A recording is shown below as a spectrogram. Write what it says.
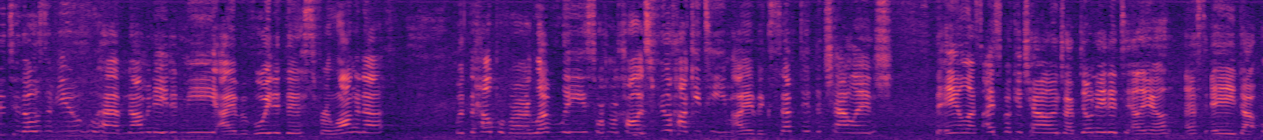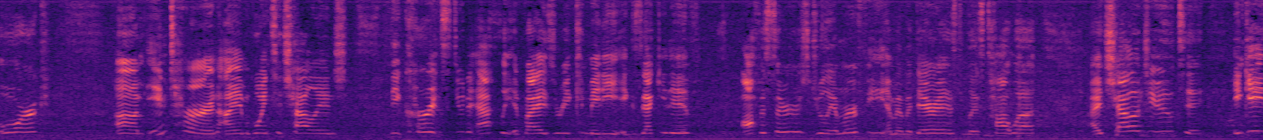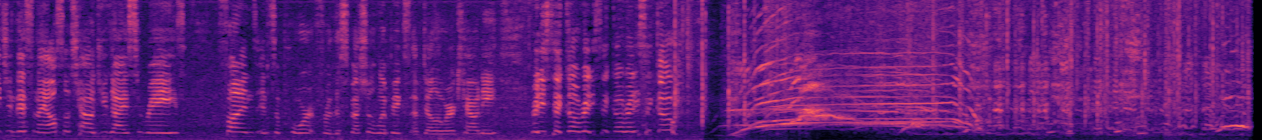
to those of you who have nominated me. I have avoided this for long enough. With the help of our lovely Swarthmore College field hockey team, I have accepted the challenge, the ALS Ice Bucket Challenge. I've donated to alsa.org. Um, in turn, I am going to challenge the current Student Athlete Advisory Committee executive officers, Julia Murphy, Emma Medeiros, Liz Tawa. I challenge you to engage in this, and I also challenge you guys to raise funds and support for the Special Olympics of Delaware County. Ready, set, go, ready, set, go, ready, set, go.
